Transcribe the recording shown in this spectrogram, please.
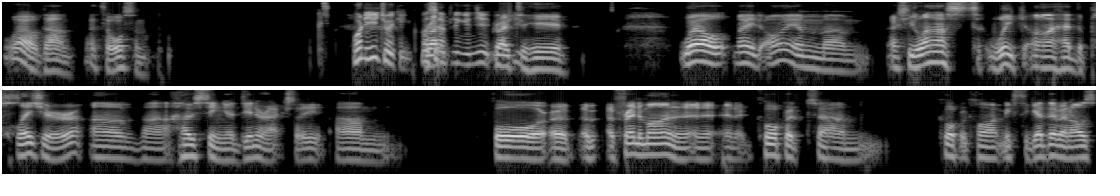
Well done. That's awesome. What are you drinking? What's Great- happening in you? Great to hear. Well, mate, I am um, actually last week I had the pleasure of uh, hosting a dinner actually um, for a, a, a friend of mine and a, and a corporate um, corporate client mixed together, and I was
